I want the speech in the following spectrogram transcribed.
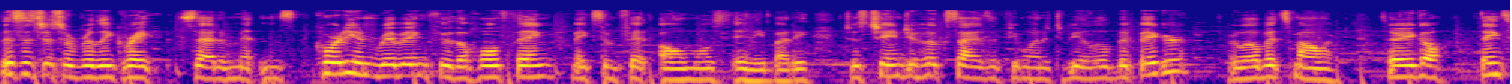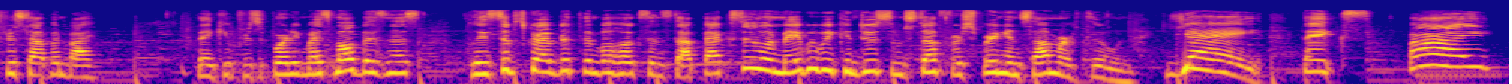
this is just a really great set of mittens. Accordion ribbing through the whole thing makes them fit almost anybody. Just change your hook size if you want it to be a little bit bigger or a little bit smaller. So there you go. Thanks for stopping by. Thank you for supporting my small business. Please subscribe to Thimblehooks and stop back soon. Maybe we can do some stuff for spring and summer soon. Yay! Thanks. Bye!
